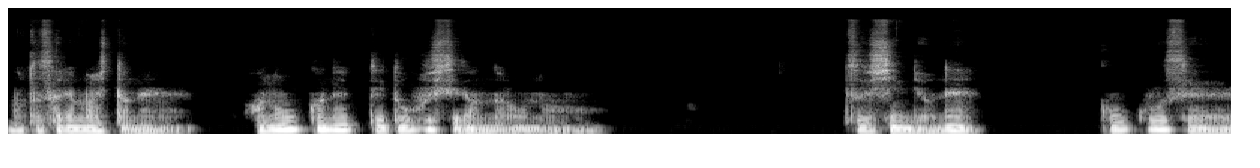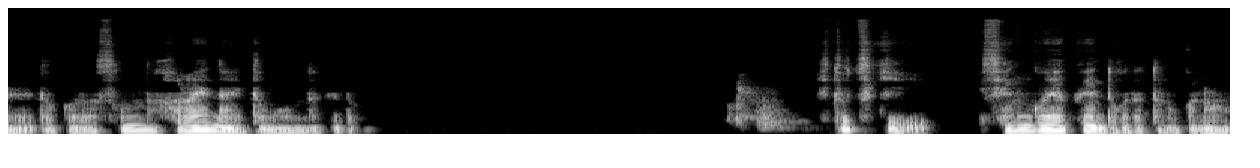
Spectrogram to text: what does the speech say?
持たされましたね。あのお金ってどうしてたんだろうな。通信料ね。高校生だからそんな払えないと思うんだけど。一月1500円とかだったのかな。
